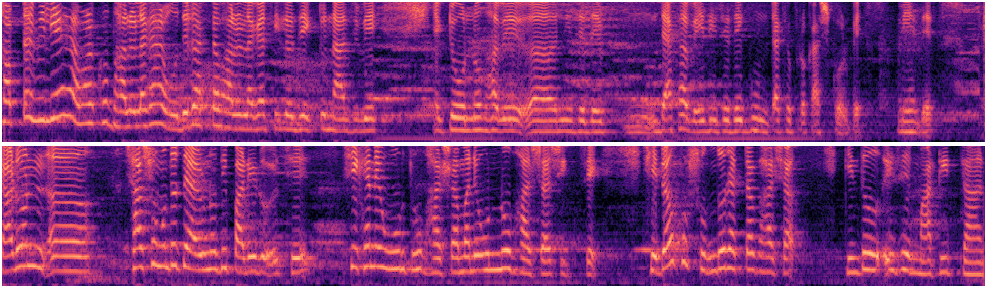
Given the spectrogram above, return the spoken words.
সবটা মিলিয়ে আমার খুব ভালো লাগা আর ওদেরও একটা ভালো লাগা ছিল যে একটু নাচবে, একটু অন্যভাবে নিজেদের দেখাবে, নিজেদের গুণটাকে প্রকাশ করবে মেয়েদের। কারণ সাত তেরো নদী পাড়ে রয়েছে, সেখানে উর্দু ভাষা মানে অন্য ভাষা শিখছে, সেটাও খুব সুন্দর একটা ভাষা। কিন্তু এই যে মাটির টান,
